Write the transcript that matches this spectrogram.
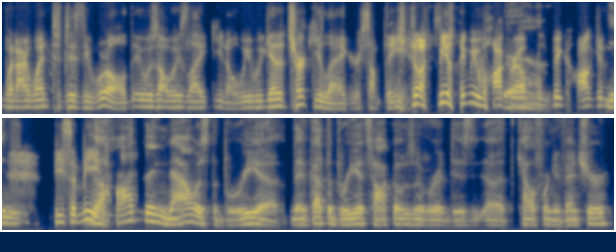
when I went to Disney World, it was always like you know we would get a turkey leg or something. You know what I mean? Like we walk around with this big honking You know, piece of meat. The hot thing now is the burrito. They've got the burrito tacos over at Disney uh, California Adventure.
